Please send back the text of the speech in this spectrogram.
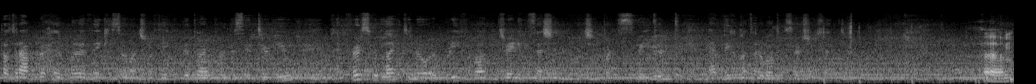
Dr. Mullah, thank you so much for taking the time for this interview. And first, we'd like to know a brief about the training session in which you participated at the Qatar Robotic Surgery Center. Um,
